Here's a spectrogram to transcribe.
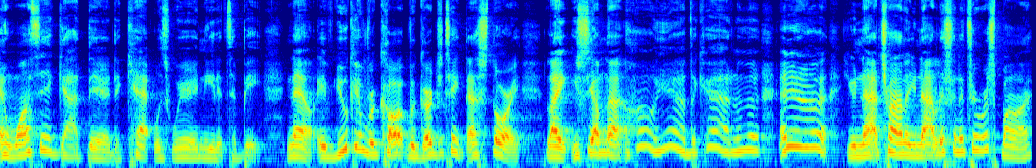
And once it got there, the cat was where it needed to be. Now, if you can recall, regurgitate that story, like you see, I'm not, oh yeah, the cat, and you're not trying to, you're not listening to respond.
